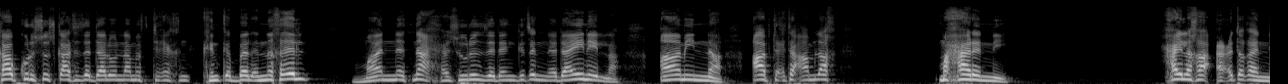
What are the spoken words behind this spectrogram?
ካብ ክርስቶስ ከዓ እቲ ዘዳለወልና መፍትሒ ክንቅበል እንክእል ማንነትና ሕሱርን ዘደንግፅን ነዳይን የልና ኣሚንና ኣብ ትሕቲ ኣምላኽ መሓረኒ ሓይልኻ ኣዕጥቐኒ፣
